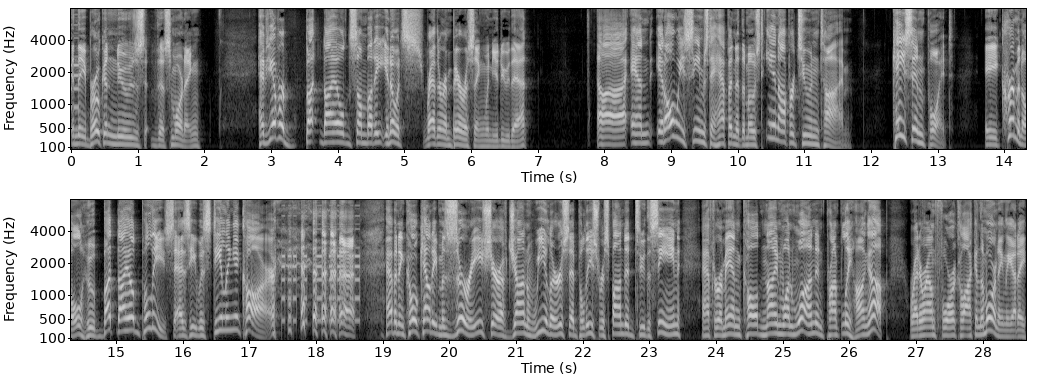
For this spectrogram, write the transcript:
in the broken news this morning, have you ever butt dialed somebody? You know, it's rather embarrassing when you do that. Uh, and it always seems to happen at the most inopportune time. Case in point a criminal who butt dialed police as he was stealing a car. Happened in Cole County, Missouri. Sheriff John Wheeler said police responded to the scene after a man called 911 and promptly hung up. Right around 4 o'clock in the morning, they got a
